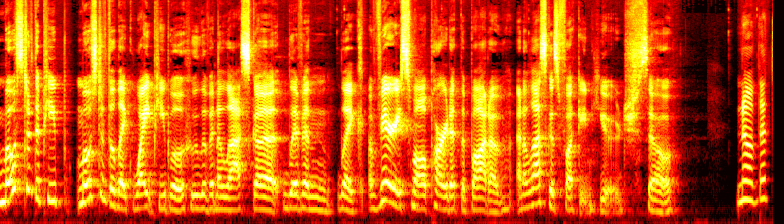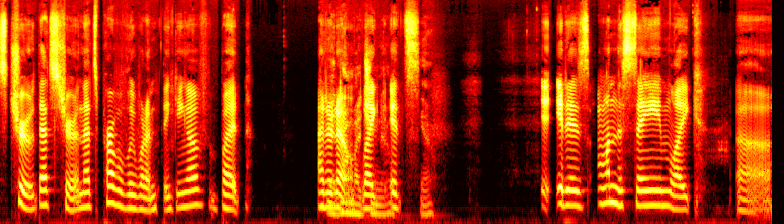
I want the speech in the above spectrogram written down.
most of the people most of the like white people who live in alaska live in like a very small part at the bottom and alaska's fucking huge so no, that's true. That's true, and that's probably what I'm thinking of. But I don't Yeah, know. much you Like know. it's Yeah. it, it is on the same like uh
